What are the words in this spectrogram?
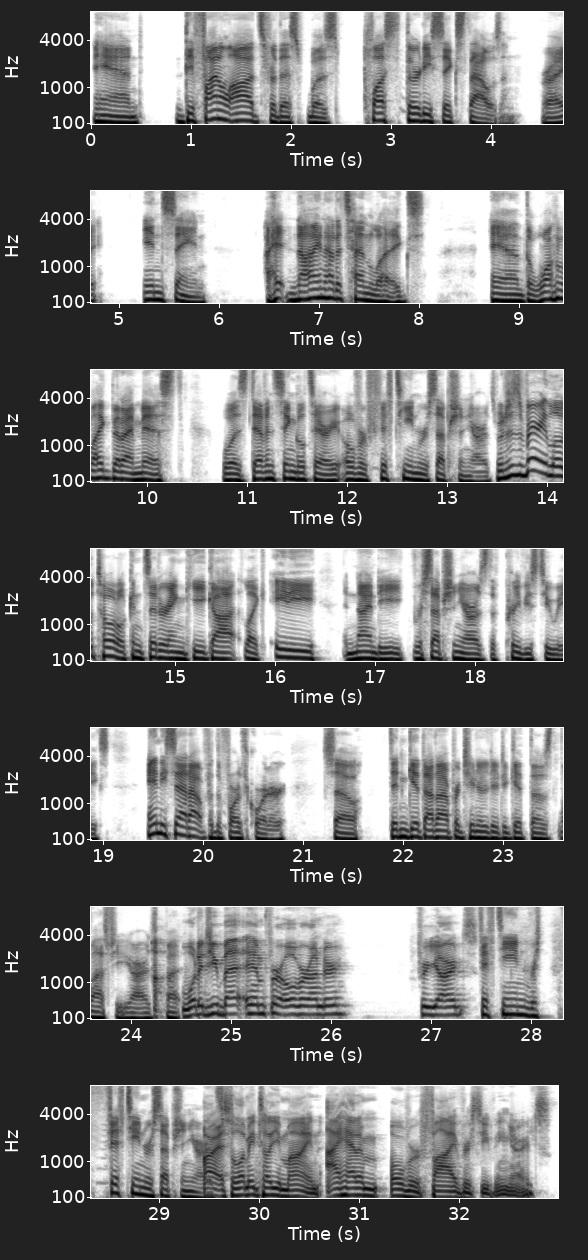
And the final odds for this was plus 36,000, right? Insane. I hit nine out of 10 legs. And the one leg that I missed was Devin Singletary over 15 reception yards, which is a very low total considering he got like 80 and 90 reception yards the previous two weeks. And he sat out for the fourth quarter. So didn't get that opportunity to get those last few yards, but what did you bet him for over under for yards? 15, re- 15 reception yards. All right, so let me tell you mine. I had him over five receiving yards,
